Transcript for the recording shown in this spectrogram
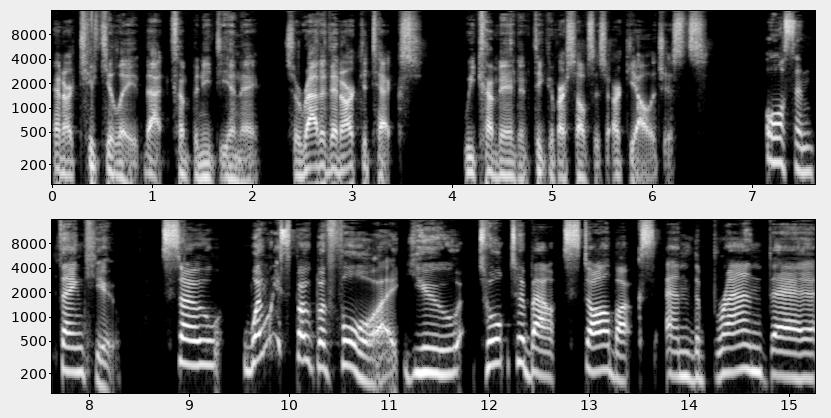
and articulate that company DNA. So rather than architects, we come in and think of ourselves as archaeologists. Awesome. Thank you. So when we spoke before, you talked about Starbucks and the brand there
